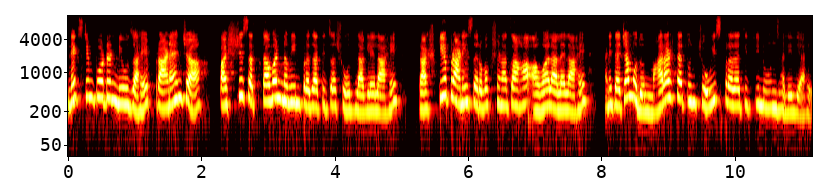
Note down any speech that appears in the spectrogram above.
नेक्स्ट इम्पॉर्टंट न्यूज आहे. प्राण्यांच्या पाचशे सत्तावन्न नवीन प्रजातीचा शोध लागलेला आहे. राष्ट्रीय प्राणी सर्वेक्षणाचा हा अहवाल आलेला आहे आणि त्याच्यामधून महाराष्ट्रातून चोवीस प्रजातीची नोंद झालेली आहे.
